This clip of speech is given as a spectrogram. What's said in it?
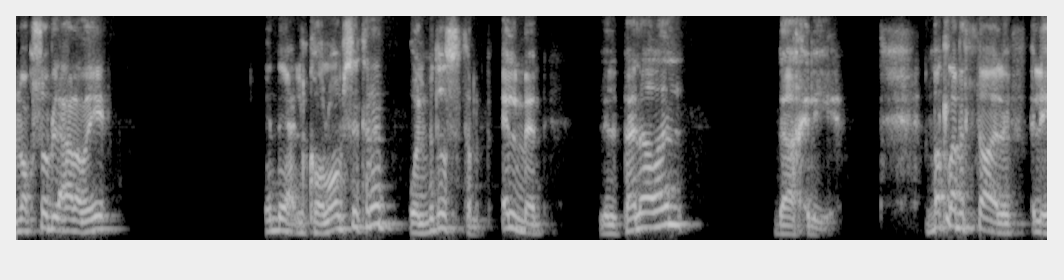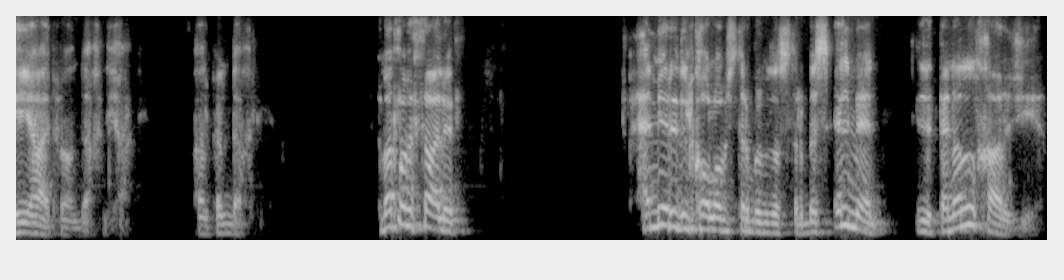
المقصود بالعرضي انه يعني ال column strip وال middle strip إلمن لل panel داخلية. المطلب الثالث اللي هي هاي ال panel الداخليه هذه. هاي ال panel الداخليه المطلب الثالث هم يريد وال middle strip بس المن لل panel الخارجية.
